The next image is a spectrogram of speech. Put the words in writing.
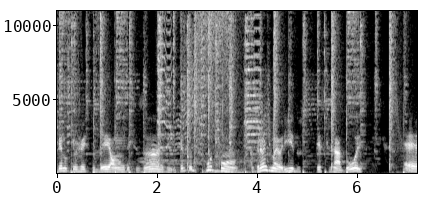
Pelo que eu já estudei ao longo desses anos e pelo que eu discuto com a grande maioria dos pesquisadores, é,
